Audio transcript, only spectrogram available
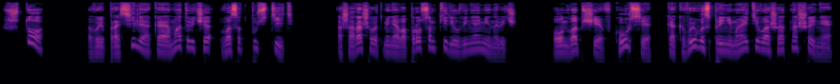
Что? Вы просили Акая Аматовича вас отпустить. Ошарашивает меня вопросом Кирилл Вениаминович. Он вообще в курсе, как вы воспринимаете ваши отношения?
